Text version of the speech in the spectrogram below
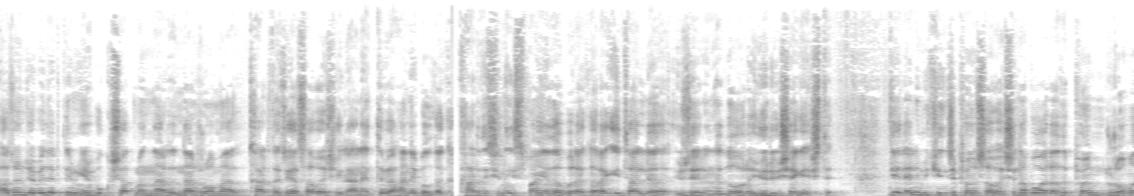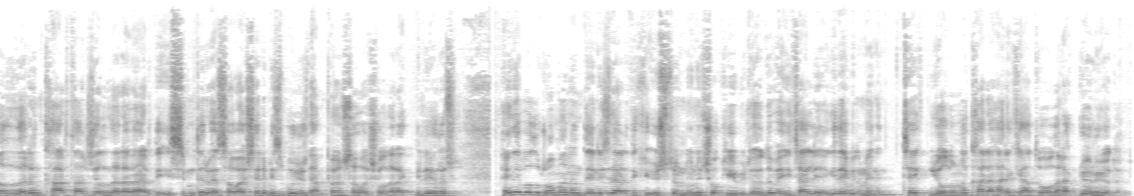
Az önce belirttiğim gibi bu kuşatmanın ardından Roma Kartaca'ya savaş ilan etti ve Hannibal da kardeşini İspanya'da bırakarak İtalya üzerine doğru yürüyüşe geçti. Gelelim 2. Pön Savaşı'na. Bu arada Pön Romalıların Kartarcalılara verdiği isimdir ve savaşları biz bu yüzden Pön Savaşı olarak biliyoruz. Hannibal Roma'nın denizlerdeki üstünlüğünü çok iyi biliyordu ve İtalya'ya gidebilmenin tek yolunu kara harekatı olarak görüyordu.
